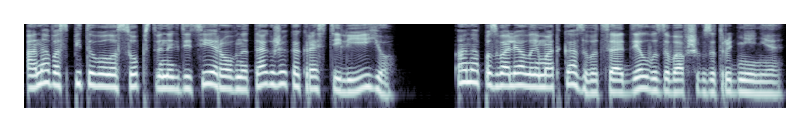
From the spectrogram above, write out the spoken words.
она воспитывала собственных детей ровно так же, как растили ее. Она позволяла им отказываться от дел, вызывавших затруднения.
